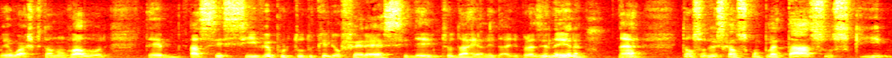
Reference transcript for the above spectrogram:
eu acho que estão num valor é, acessível por tudo que ele oferece dentro da realidade brasileira, né? Então são dois carros completaços que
